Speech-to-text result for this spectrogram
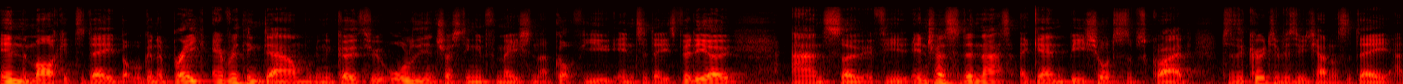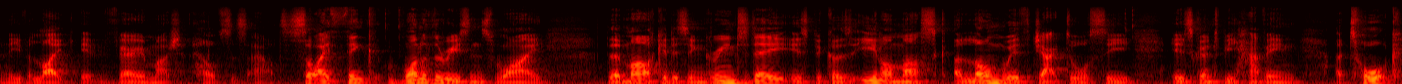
in the market today, but we're going to break everything down. We're going to go through all of the interesting information I've got for you in today's video. And so if you're interested in that, again, be sure to subscribe to the Crypto Busy channel today and leave a like. It very much helps us out. So I think one of the reasons why the market is in green today is because Elon Musk, along with Jack Dorsey, is going to be having a talk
